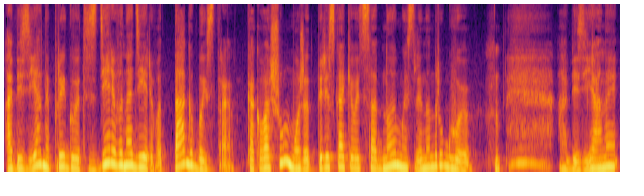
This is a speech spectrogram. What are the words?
Обезьяны прыгают с дерева на дерево так быстро, как ваш ум может перескакивать с одной мысли на другую. Обезьяны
